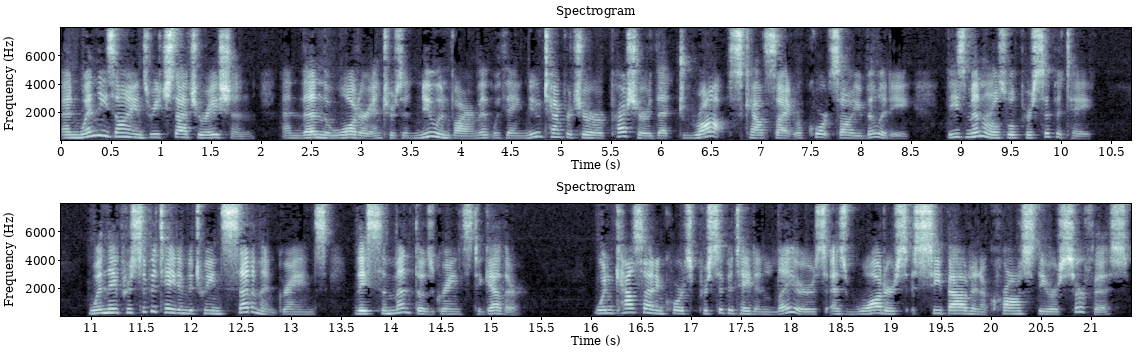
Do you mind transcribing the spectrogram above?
and when these ions reach saturation, and then the water enters a new environment with a new temperature or pressure that drops calcite or quartz solubility, these minerals will precipitate. When they precipitate in between sediment grains, they cement those grains together. When calcite and quartz precipitate in layers as waters seep out and across the earth's surface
